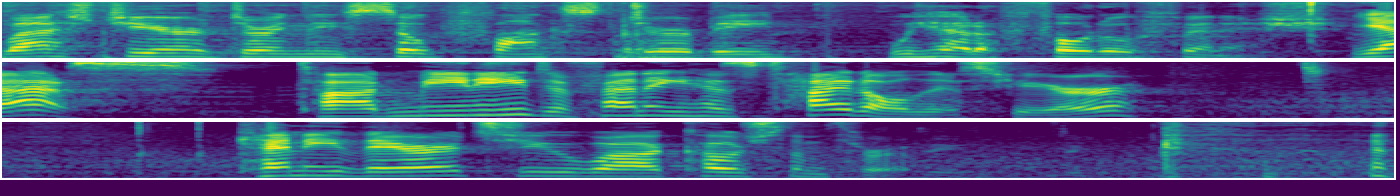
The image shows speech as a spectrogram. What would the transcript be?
Last year during the Soap Fox Derby, we had a photo finish. Yes, Todd Meany defending his title this year. Kenny there to uh, coach them through.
